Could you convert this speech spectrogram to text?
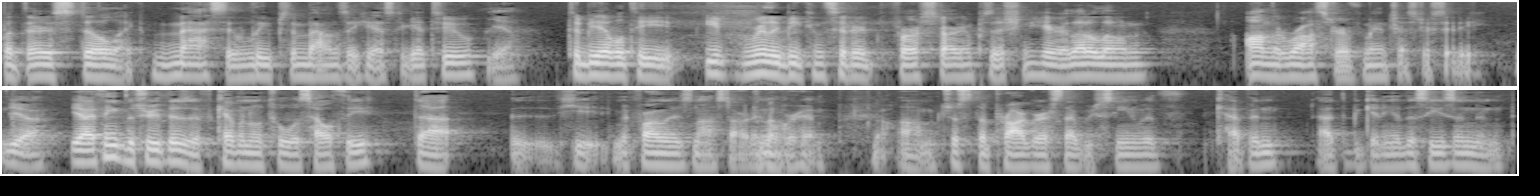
but there's still like massive leaps and bounds that he has to get to Yeah. to be able to even really be considered for a starting position here, let alone on the roster of Manchester City. Yeah, yeah. I think the truth is, if Kevin O'Toole was healthy, that uh, he McFarlane is not starting over him. No. Um, just the progress that we've seen with Kevin at the beginning of the season and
